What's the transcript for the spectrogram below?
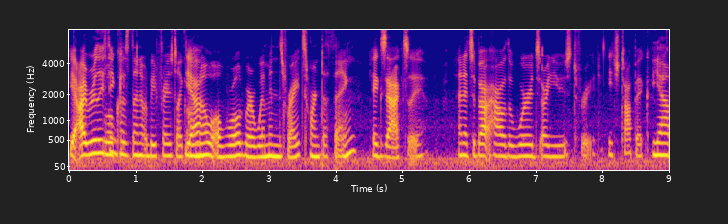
yeah, I really Well, think because then it would be phrased like, Yeah. "Oh no, a world where women's rights weren't a thing." exactly. And it's about how the words are used for each, each topic. Yeah,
